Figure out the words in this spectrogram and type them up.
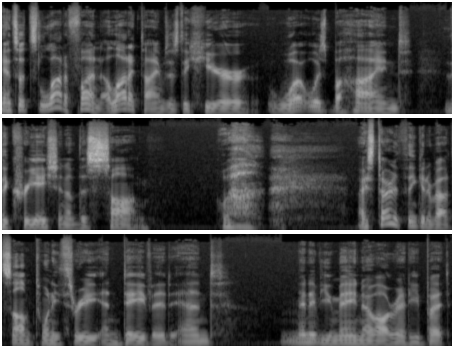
And so it's a lot of fun. A lot of times is to hear what was behind the creation of this song. Well, I started thinking about Psalm 23 and David, and many of you may know already, but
